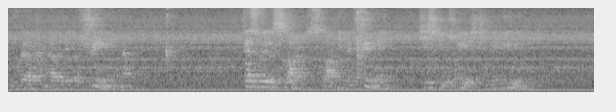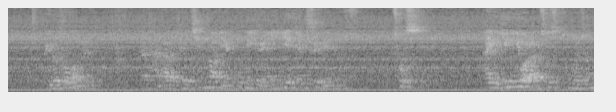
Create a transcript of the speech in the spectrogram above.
以后要谈到的这个睡眠呢，在所有的死亡死亡里面，睡眠其实有时候也是成为一个诱因。比如说我们要谈到的这个青少年不明原因夜间睡眠猝死，还有婴幼儿猝死综合征，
